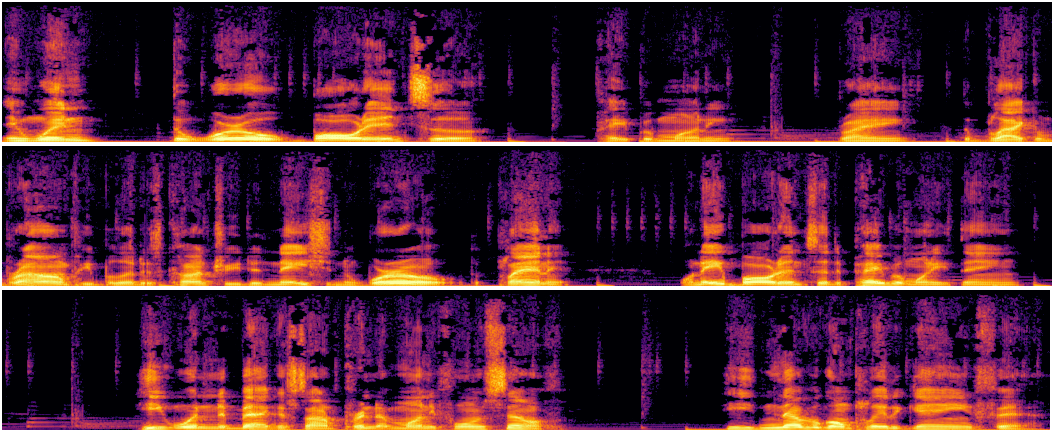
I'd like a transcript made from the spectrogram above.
And when the world bought into paper money, right? The black and brown people of this country, the nation, the world, the planet, when they bought into the paper money thing, he went in the back and started printing up money for himself. He's never gonna play the game fair.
